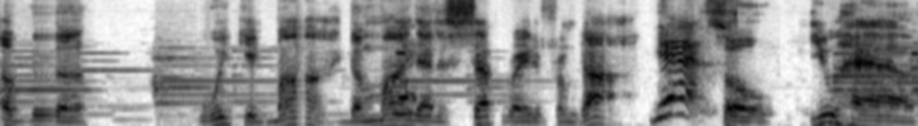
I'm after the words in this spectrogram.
of the wicked mind, the mind that is separated from God. Yes. So you have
